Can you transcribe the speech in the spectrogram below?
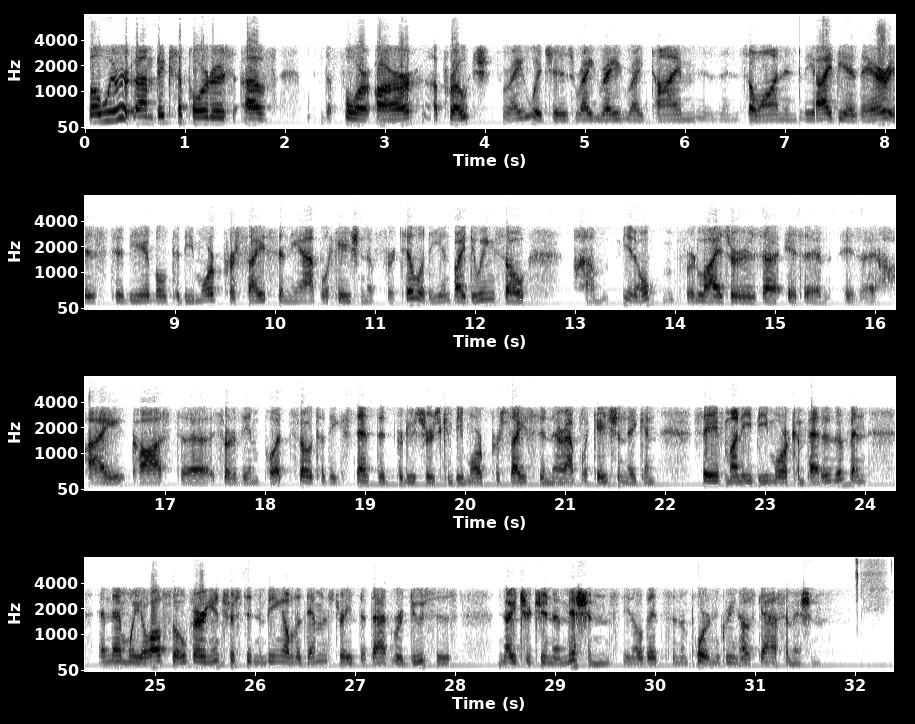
Well, we're um, big supporters of the 4R approach, right, which is right rate, right time, and so on. And the idea there is to be able to be more precise in the application of fertility, and by doing so, um, you know, fertilizer is a is a is a high cost uh, sort of input. So to the extent that producers can be more precise in their application, they can save money, be more competitive, and and then we also very interested in being able to demonstrate that that reduces nitrogen emissions. You know, that's an important greenhouse gas emission.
